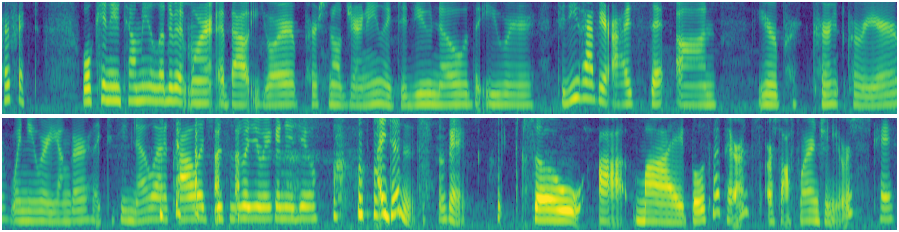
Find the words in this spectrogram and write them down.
Perfect. Well, can you tell me a little bit more about your personal journey? Like, did you know that you were, did you have your eyes set on your per- current career when you were younger? Like, did you know out of college this is what you were going to do? I didn't. okay. So uh, my both my parents are software engineers. Okay.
